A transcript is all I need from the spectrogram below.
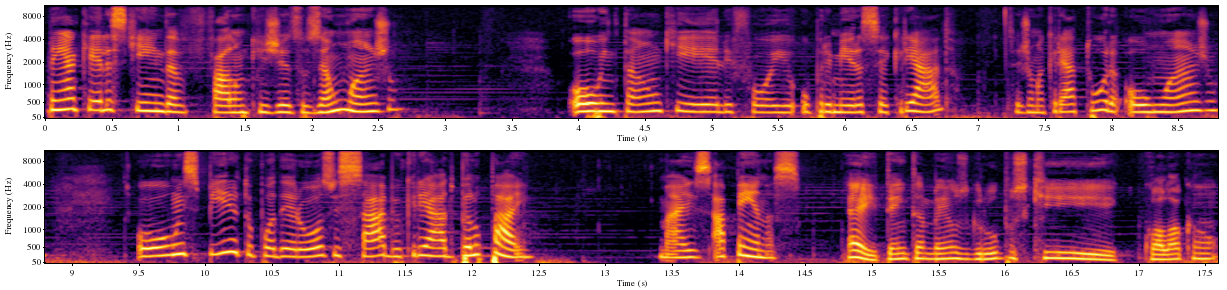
Tem aqueles que ainda falam que Jesus é um anjo, ou então que ele foi o primeiro a ser criado, seja uma criatura, ou um anjo, ou um espírito poderoso e sábio criado pelo Pai. Mas apenas. É, e tem também os grupos que colocam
